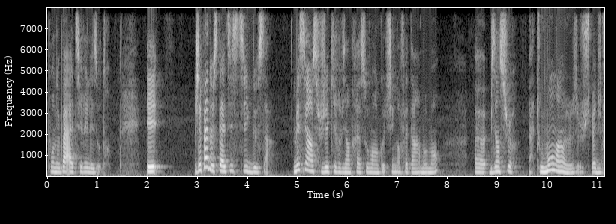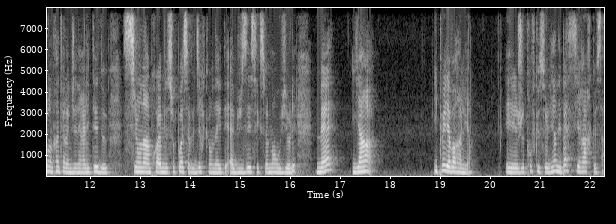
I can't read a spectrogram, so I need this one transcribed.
pour ne pas attirer les autres. Et j'ai pas de statistiques de ça, mais c'est un sujet qui revient très souvent en coaching en fait à un moment. Euh, bien sûr, pas tout le monde, hein, je, ne suis pas du tout en train de faire une généralité de si on a un problème de surpoids, ça veut dire qu'on a été abusé sexuellement ou violé, mais il y a, il peut y avoir un lien. Et je trouve que ce lien n'est pas si rare que ça.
